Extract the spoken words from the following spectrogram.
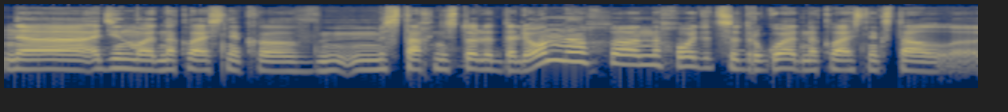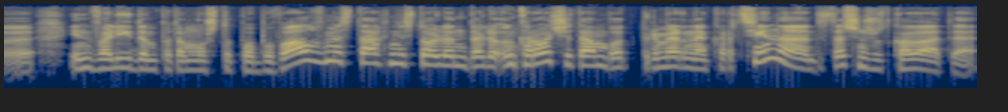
Uh, один мой одноклассник э, в местах не столь отдаленных uh, находится, другой одноклассник стал э, инвалидом, потому что побывал в местах не столь отдаленных. Ну, короче, там вот примерная картина достаточно жутковатая.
